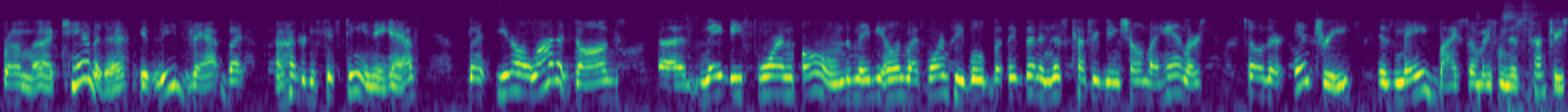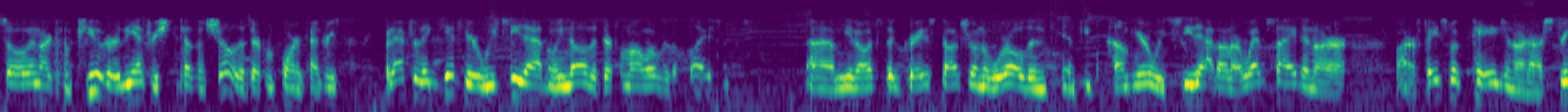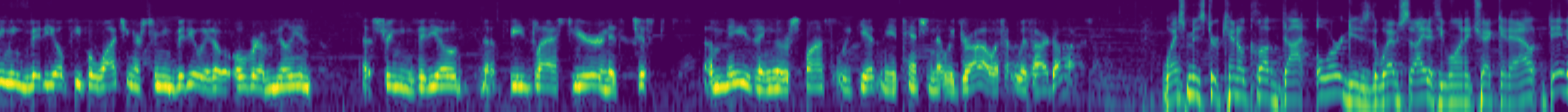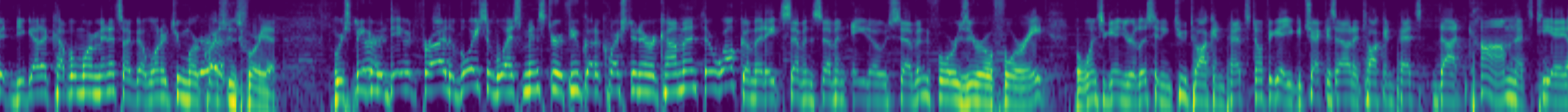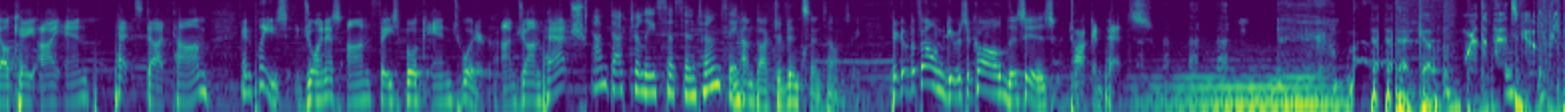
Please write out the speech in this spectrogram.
from uh, Canada. It leads that, but 115 they have. But you know, a lot of dogs uh, may be foreign owned, may be owned by foreign people, but they've been in this country being shown by handlers. So their entry is made by somebody from this country. So in our computer, the entry doesn't show that they're from foreign countries. But after they get here, we see that and we know that they're from all over the place. Um, you know, it's the greatest dog show in the world, and, and people come here. We see that on our website and our our Facebook page and on our streaming video. People watching our streaming video. We had over a million uh, streaming video uh, feeds last year, and it's just amazing the response that we get and the attention that we draw with with our dogs. WestminsterKennelClub.org is the website if you want to check it out. David, you got a couple more minutes? I've got one or two more Sure. questions for you. We're speaking Sure. with David Frei, the voice of Westminster. If you've got a question or a comment, they're welcome at 877 807 4048. But once again, you're listening to Talking Pets. Don't forget, you can check us out at talkingpets.com. That's T A L K I N pets.com. And please join us on Facebook and Twitter. I'm John Patch. I'm Dr. Lisa Centonze. I'm Dr. Vince Centonze. Pick up the phone, give us a call. This is Talking Pets. Petco, where the pets go.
